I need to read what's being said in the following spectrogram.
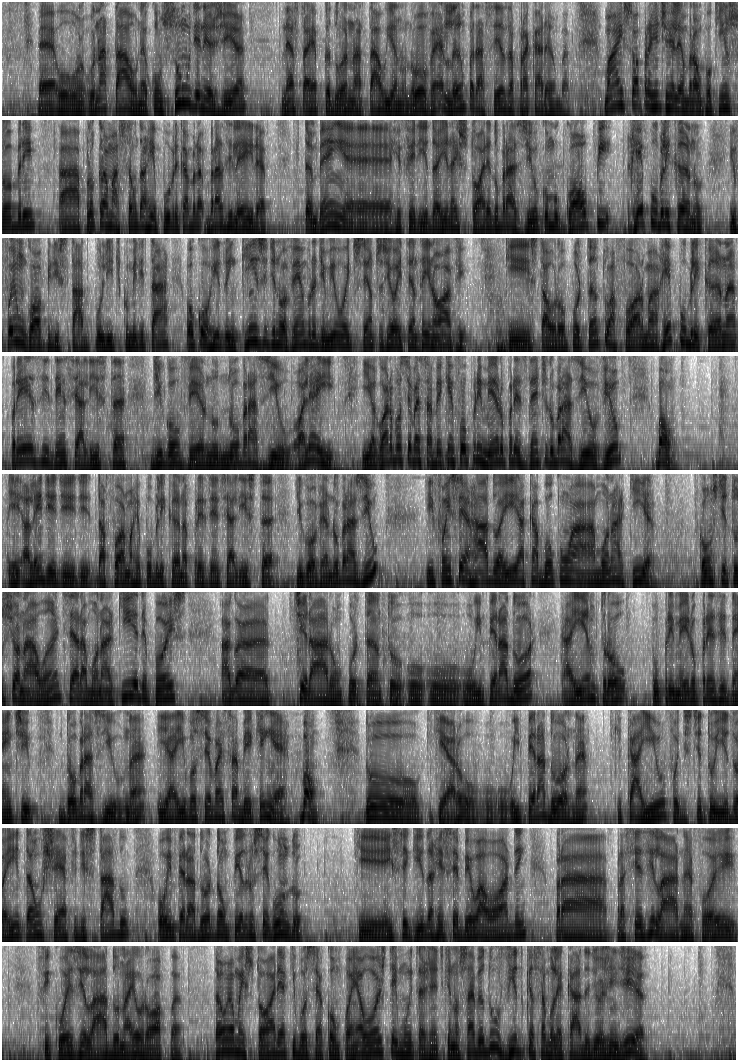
é, o, o, Natal, né? O consumo de energia nesta época do ano, Natal e Ano Novo, é lâmpada acesa pra caramba. Mas só pra gente relembrar um pouquinho sobre a proclamação da República Brasileira também é, é, é referida aí na história do Brasil como golpe republicano. E foi um golpe de estado político militar ocorrido em 15 de novembro de 1889 que instaurou portanto a forma republicana presidencialista de governo no Brasil. Olha aí. E agora você vai saber quem foi o primeiro presidente do Brasil viu? Bom e além de, de, de, da forma republicana presidencialista de governo no Brasil, e foi encerrado aí, acabou com a, a monarquia constitucional. Antes era a monarquia, depois agora tiraram, portanto, o, o, o imperador, aí entrou o primeiro presidente do Brasil, né? E aí você vai saber quem é. Bom, do que era o, o, o imperador, né? Que caiu, foi destituído aí então o chefe de estado, o imperador Dom Pedro II que em seguida recebeu a ordem para se exilar, né? Foi ficou exilado na Europa. Então é uma história que você acompanha hoje, tem muita gente que não sabe. Eu duvido que essa molecada de hoje em dia,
